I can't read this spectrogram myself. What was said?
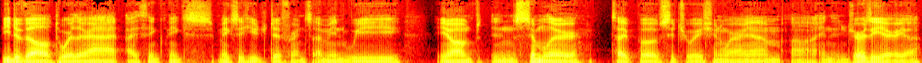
be developed where they're at. I think makes makes a huge difference. I mean, we you know I'm in a similar type of situation where I am uh, in the New Jersey area.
